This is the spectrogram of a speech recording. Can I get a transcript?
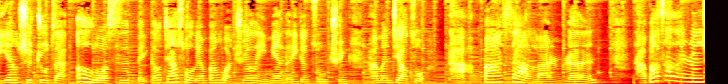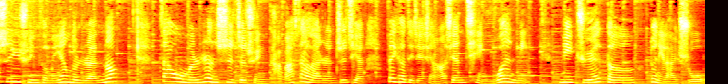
一样是住在俄罗斯北高加索联邦管区里面的一个族群，他们叫做。塔巴萨兰人，塔巴萨兰人是一群怎么样的人呢？在我们认识这群塔巴萨兰人之前，贝克姐姐想要先请问你，你觉得对你来说，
